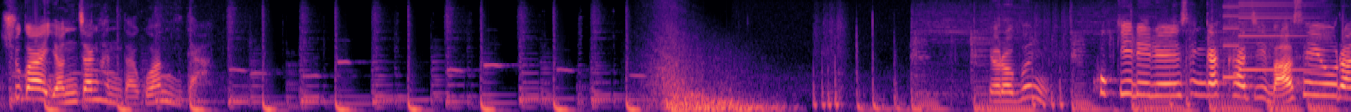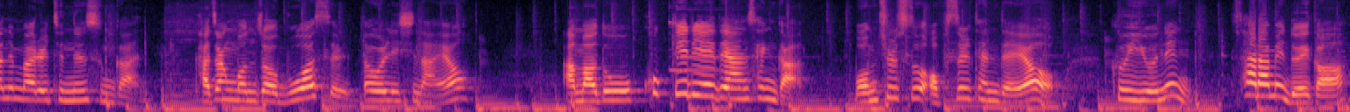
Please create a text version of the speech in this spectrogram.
추가 연장한다고 합니다. 여러분, 코끼리를 생각하지 마세요 라는 말을 듣는 순간 가장 먼저 무엇을 떠올리시나요? 아마도 코끼리에 대한 생각 멈출 수 없을 텐데요. 그 이유는 사람의 뇌가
